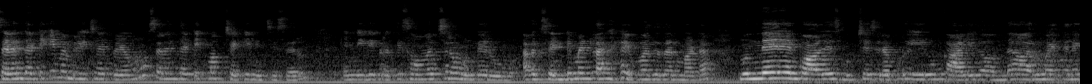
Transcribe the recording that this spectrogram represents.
సెవెన్ థర్టీకి మేము రీచ్ అయిపోయాము. సెవెన్ థర్టీకి మాకు చెక్ ఇన్ ఇచ్చేసారు అండ్ ఇది ప్రతి సంవత్సరం ఉండే రూమ్ అది సెంటిమెంట్ లాగా అయిపోతుంది అనమాట ముందే నేను కాల్ చేసి బుక్ చేసేటప్పుడు ఈ రూమ్ ఖాళీగా ఉందా? ఆ రూమ్ అయితేనే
